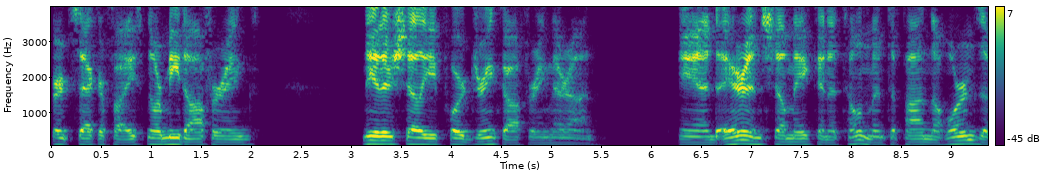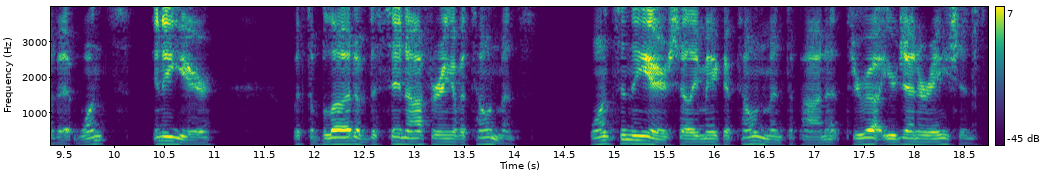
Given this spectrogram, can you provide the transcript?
burnt sacrifice, nor meat offerings, neither shall ye pour drink offering thereon. And Aaron shall make an atonement upon the horns of it once in a year with the blood of the sin offering of atonements. Once in the year shall he make atonement upon it throughout your generations.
